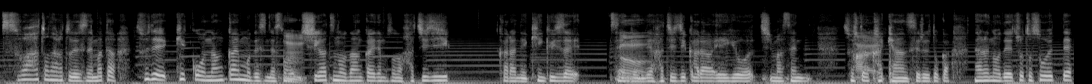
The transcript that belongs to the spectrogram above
ツアーとなるとですねまたそれで結構何回もですねそのうん4月の段階でもその8時からね緊急事態宣言でうん。8時から営業しません、そしたらはい。キャンセルとかなるのでちょっとそうやって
